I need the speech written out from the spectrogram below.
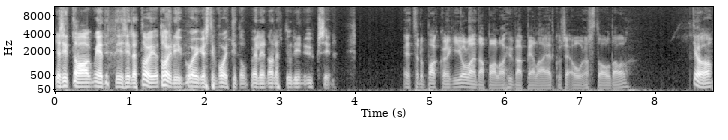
Ja sitten vaan mietittiin sille, että toi, toi niinku oikeasti voitti ton pelin noille tyyliin yksin. Että se on pakko ainakin jollain tapaa olla hyvä pelaaja, kun se ownasi tuolla tavalla. Joo,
